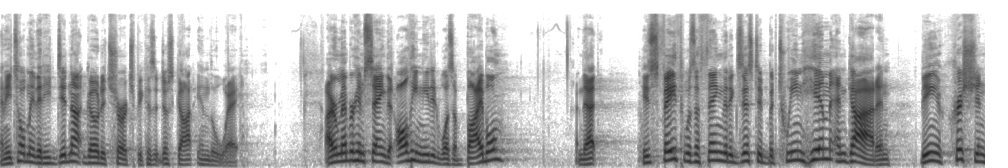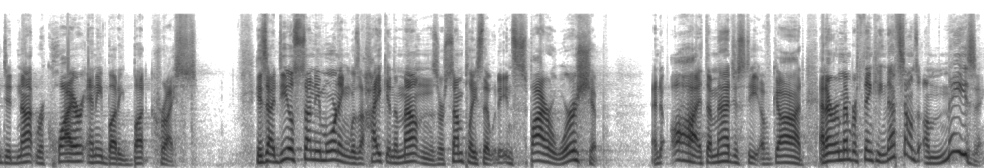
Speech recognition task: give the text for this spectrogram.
and he told me that he did not go to church because it just got in the way. I remember him saying that all he needed was a Bible, and that his faith was a thing that existed between him and God, and being a Christian did not require anybody but Christ. His ideal Sunday morning was a hike in the mountains or someplace that would inspire worship and awe at the majesty of God. And I remember thinking, that sounds amazing.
